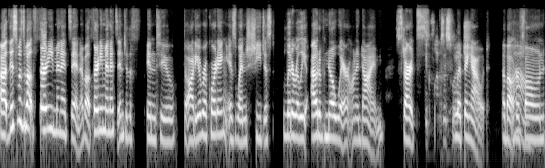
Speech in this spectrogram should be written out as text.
Uh, this was about 30 minutes in. About 30 minutes into the into the audio recording is when she just literally out of nowhere on a dime starts like flips a switch. flipping out about her phone.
